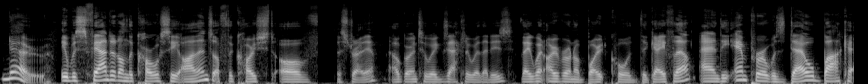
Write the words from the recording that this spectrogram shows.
no. It was founded on the Coral Sea Islands off the coast of Australia. I'll go into exactly where that is. They went over on a boat called the Gayflower, and the emperor was Dale Parker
